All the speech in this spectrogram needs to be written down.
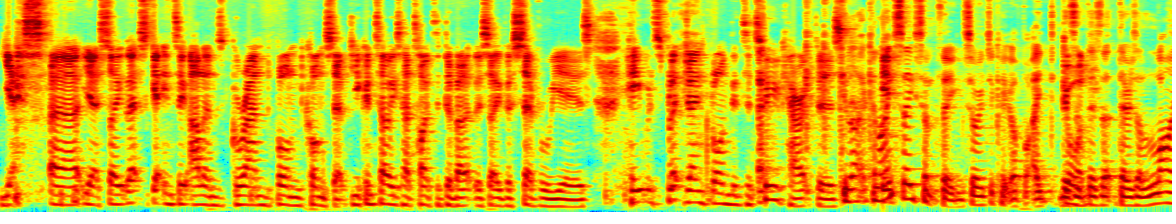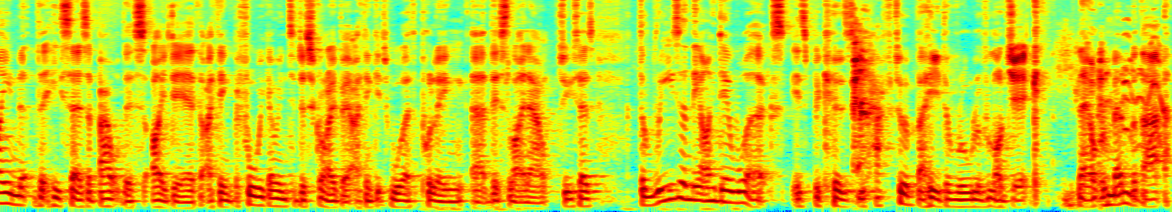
Yes, uh, yeah. So let's get into Alan's grand Bond concept. You can tell he's had time to develop this over several years. He would split James Bond into two characters. Can I can I say something? Sorry to cut you off, but I, there's, a, there's a there's a line that he says about this idea that I think before we go in to describe it, I think it's worth pulling uh, this line out. So he says. The reason the idea works is because you have to obey the rule of logic. Now, remember that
